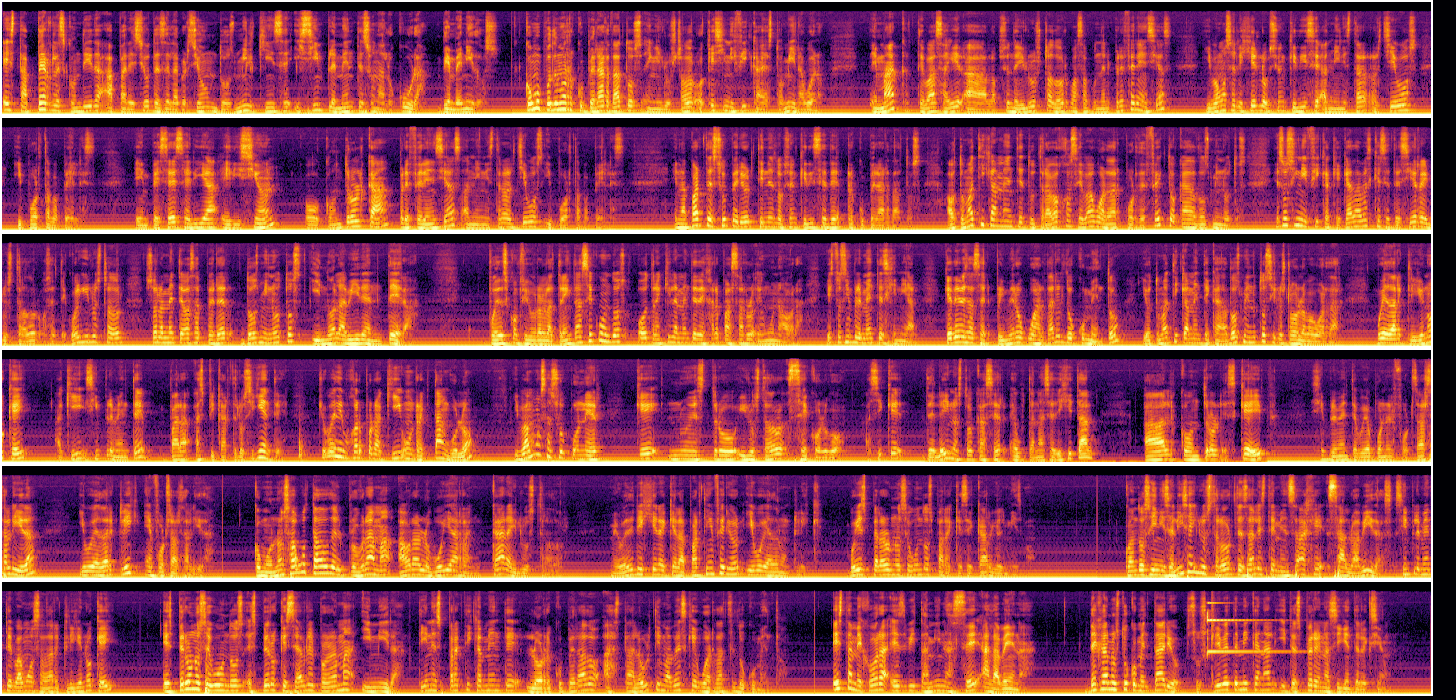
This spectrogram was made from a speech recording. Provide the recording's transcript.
Esta perla escondida apareció desde la versión 2015 y simplemente es una locura. Bienvenidos. ¿Cómo podemos recuperar datos en Illustrator o qué significa esto? Mira, bueno, en Mac te vas a ir a la opción de Illustrator, vas a poner preferencias y vamos a elegir la opción que dice administrar archivos y portapapeles. En PC sería edición o control K, preferencias, administrar archivos y portapapeles. En la parte superior tienes la opción que dice de recuperar datos. Automáticamente tu trabajo se va a guardar por defecto cada dos minutos. Eso significa que cada vez que se te cierra Ilustrador o se te cuelga Ilustrador, solamente vas a perder dos minutos y no la vida entera. Puedes configurarlo a 30 segundos o tranquilamente dejar pasarlo en una hora. Esto simplemente es genial. ¿Qué debes hacer? Primero guardar el documento y automáticamente cada dos minutos Ilustrador lo va a guardar. Voy a dar clic en OK aquí simplemente para explicarte lo siguiente. Yo voy a dibujar por aquí un rectángulo y vamos a suponer que nuestro ilustrador se colgó. Así que de ley nos toca hacer eutanasia digital. Al control escape simplemente voy a poner forzar salida y voy a dar clic en forzar salida. Como nos ha botado del programa, ahora lo voy a arrancar a Ilustrador. Me voy a dirigir aquí a la parte inferior y voy a dar un clic. Voy a esperar unos segundos para que se cargue el mismo. Cuando se inicializa Illustrator te sale este mensaje salvavidas. Simplemente vamos a dar clic en OK. Espero unos segundos, espero que se abra el programa y mira, tienes prácticamente lo recuperado hasta la última vez que guardaste el documento. Esta mejora es vitamina C a la avena. Déjanos tu comentario, suscríbete a mi canal y te espero en la siguiente lección.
